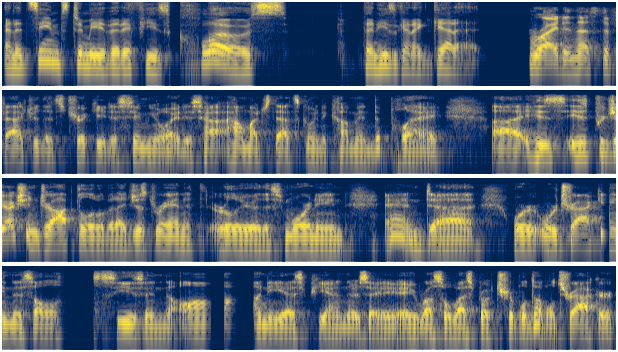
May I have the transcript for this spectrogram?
And it seems to me that if he's close, then he's going to get it. Right, and that's the factor that's tricky to simulate is how, how much that's going to come into play. Uh, his his projection dropped a little bit. I just ran it earlier this morning, and uh, we're we're tracking this all season on, on ESPN. There's a, a Russell Westbrook triple double tracker,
